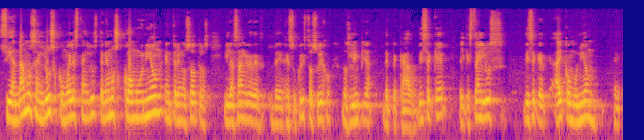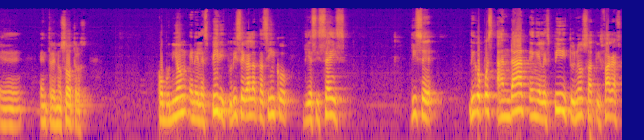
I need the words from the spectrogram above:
si andamos en luz como Él está en luz, tenemos comunión entre nosotros y la sangre de, Jesucristo, su Hijo, nos limpia de pecado. Dice que el que está en luz, dice que hay comunión entre nosotros. Comunión en el Espíritu, dice Gálatas 5, 16. Dice, digo pues, andad en el Espíritu y no satisfagas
